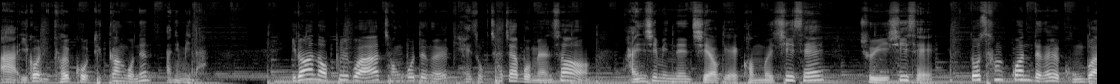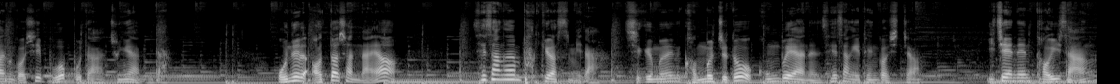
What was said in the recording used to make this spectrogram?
아, 이건 결코 뒷광고는 아닙니다. 이러한 어플과 정보 등을 계속 찾아보면서 관심 있는 지역의 건물 시세, 주위 시세, 또 상권 등을 공부하는 것이 무엇보다 중요합니다. 오늘 어떠셨나요? 세상은 바뀌었습니다. 지금은 건물주도 공부해야 하는 세상이 된 것이죠. 이제는 더 이상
